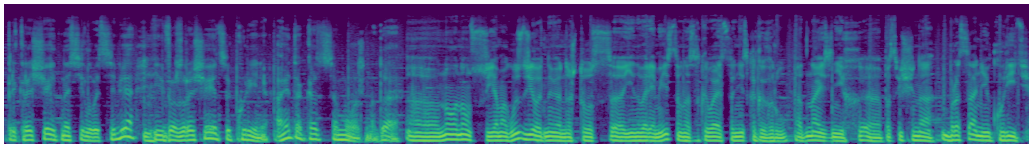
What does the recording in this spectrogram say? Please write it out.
прекращает насилие насиловать себя угу. и возвращается к курению. А это, оказывается, можно, да. А, ну, анонс я могу сделать, наверное, что с э, января месяца у нас открывается несколько групп. Одна из них э, посвящена бросанию курить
